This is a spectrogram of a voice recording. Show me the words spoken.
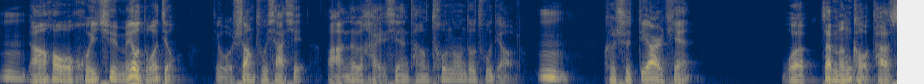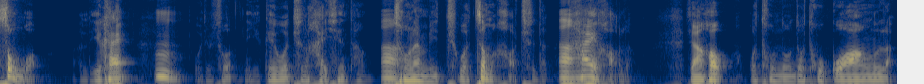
嗯，然后回去没有多久就上吐下泻，把那个海鲜汤通通都吐掉了，嗯，可是第二天我在门口，他送我离开。嗯，我就说你给我吃的海鲜汤，从来没吃过这么好吃的，太好了。然后我通通都吐光了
